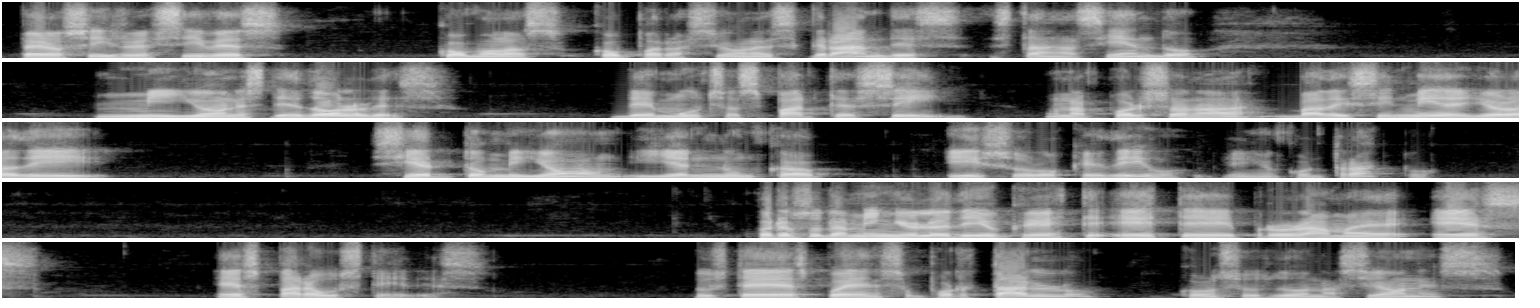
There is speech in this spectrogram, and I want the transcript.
Pero si recibes como las corporaciones grandes están haciendo, millones de dólares de muchas partes, sí. Una persona va a decir, mire, yo le di cierto millón y él nunca hizo lo que dijo en el contrato. Por eso también yo le digo que este, este programa es, es para ustedes. Ustedes pueden soportarlo con sus donaciones.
